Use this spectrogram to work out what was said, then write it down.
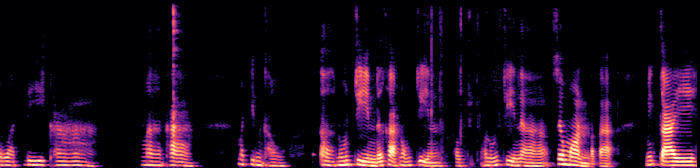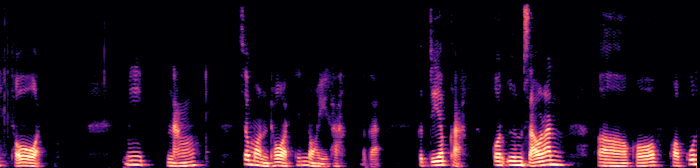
สวัสดีค่ะ มาค่ะ มากินเขาเอ่อขนมจีนเด้อค่ะขนมจีนเขาวขนมจีนอ่าแซลมอนแล้วก็มีไก่ทอด มีหนังแซลมอนทอดนิดหน่อยค่ะ แล้วก็กระเจี๊ยบค่ะ ก่อนอื่นสาวรันเอ่อขอขอบคุณ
